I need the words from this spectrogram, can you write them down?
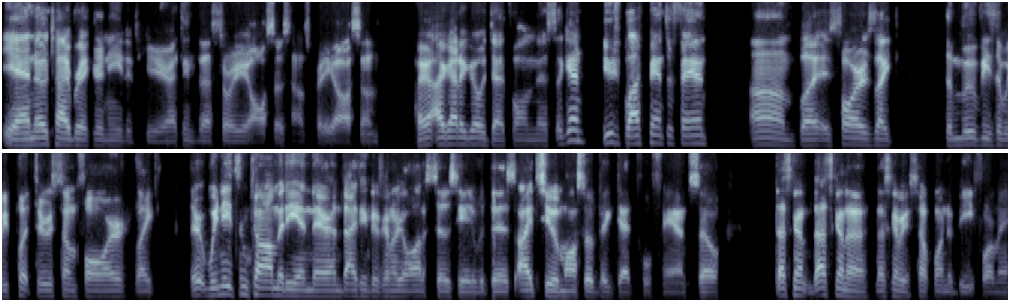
Yeah, no tiebreaker needed here. I think that story also sounds pretty awesome. I, I got to go with Deadpool on this. Again, huge Black Panther fan. Um, but as far as like the movies that we put through so far, like there, we need some comedy in there, and I think there's going to be a lot associated with this. I too am also a big Deadpool fan, so that's gonna that's gonna that's gonna be a tough one to beat for me.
